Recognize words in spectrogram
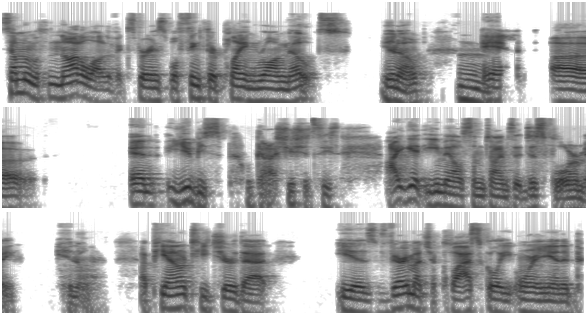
someone with not a lot of experience will think they're playing wrong notes you know? Mm. and uh and you'd be gosh you should see I get emails sometimes that just floor me, you know. a piano teacher that is very much a classically oriented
